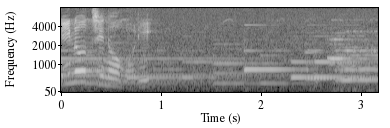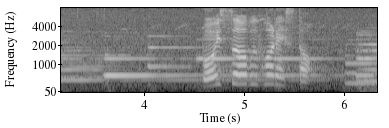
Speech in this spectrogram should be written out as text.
命の森。 Voice of Forest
